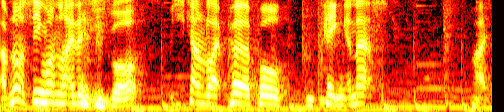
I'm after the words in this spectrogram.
I've not seen one like this before, which is kind of like purple and pink, and that's right,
